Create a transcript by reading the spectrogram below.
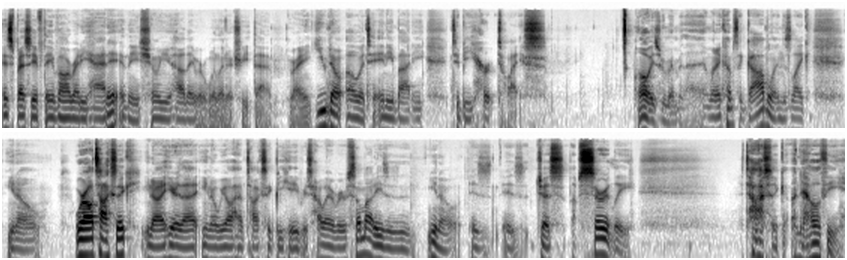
especially if they've already had it and they've shown you how they were willing to treat that, right? You don't owe it to anybody to be hurt twice. Always remember that. And when it comes to goblins, like, you know, we're all toxic. You know, I hear that. You know, we all have toxic behaviors. However, if somebody's, you know, is is just absurdly toxic, unhealthy,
